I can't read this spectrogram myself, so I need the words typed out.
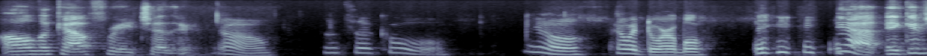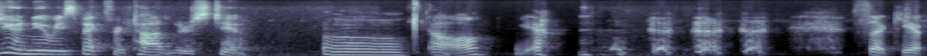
all look out for each other. oh, that's so cool. Oh, how adorable. Yeah, it gives you a new respect for toddlers too. Mm, oh, yeah. so cute.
